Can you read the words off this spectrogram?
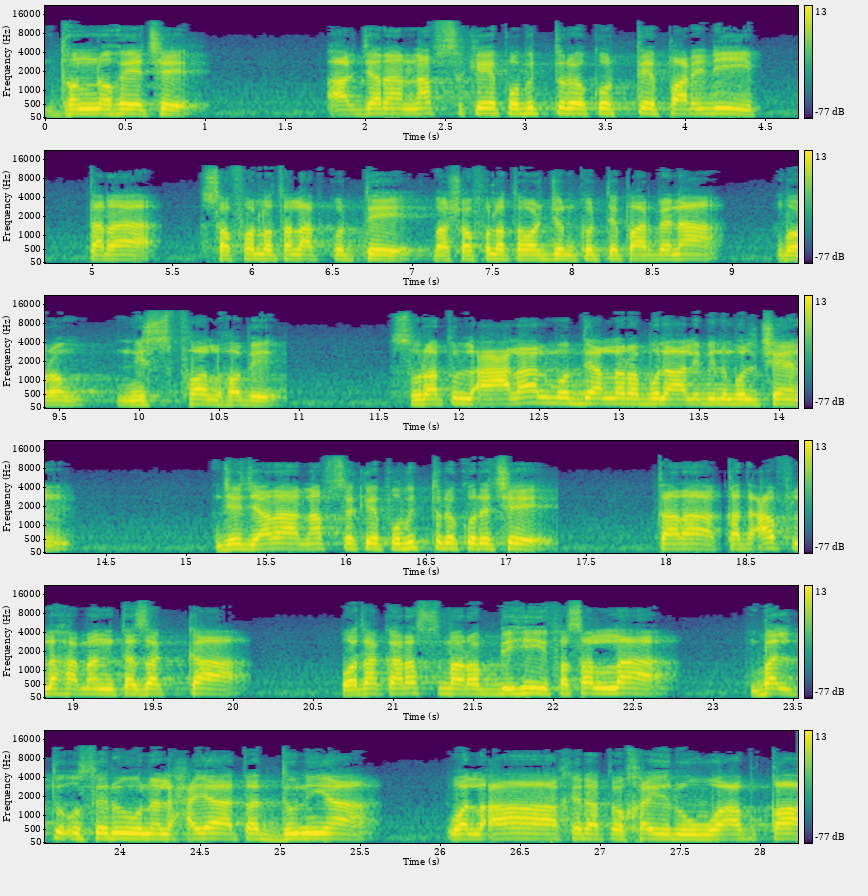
ধন্য হয়েছে। আর যারা নাফসকে পবিত্র করতে পারেনি, তারা সফলতা লাভ করতে বা সফলতা অর্জন করতে পারবে না, বরং নিষ্ফল হবে। সুরাতুল আলাল মধ্যে আল্লাহ রবুল আলমিন বলছেন, যে যারা নাফসকে পবিত্র করেছে, তারা কাদ আফলাহমান তাজাক্কা ওদাকা রসমা রব্বিহি ফসাল্লা বল তুসরুন আল হায়াত দুনিয়া ওয়াল আখিরাত ওয়া আবকা।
